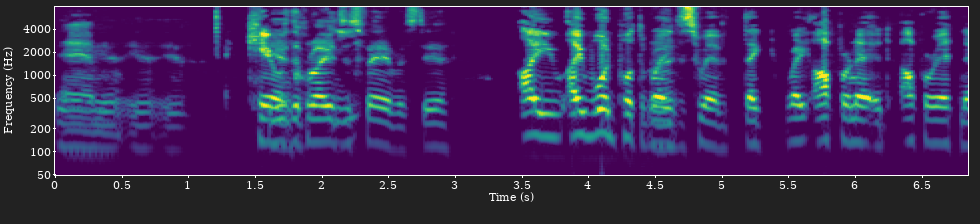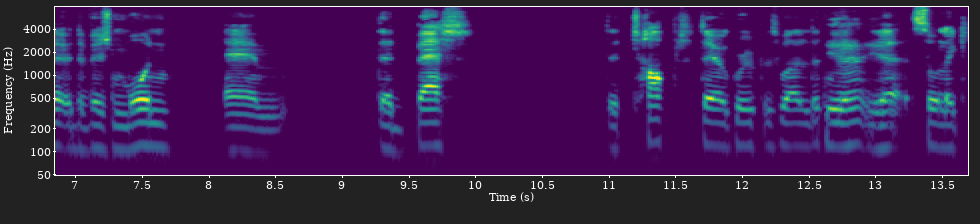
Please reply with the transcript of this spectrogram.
yeah, um, yeah, yeah, yeah. Kieran You're the brides favourites, do you? I I would put the Right. Brides of Swift like right operating operating out of Division One. Um, they bet the topped their group as well, didn't Yeah, they? yeah. So like,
